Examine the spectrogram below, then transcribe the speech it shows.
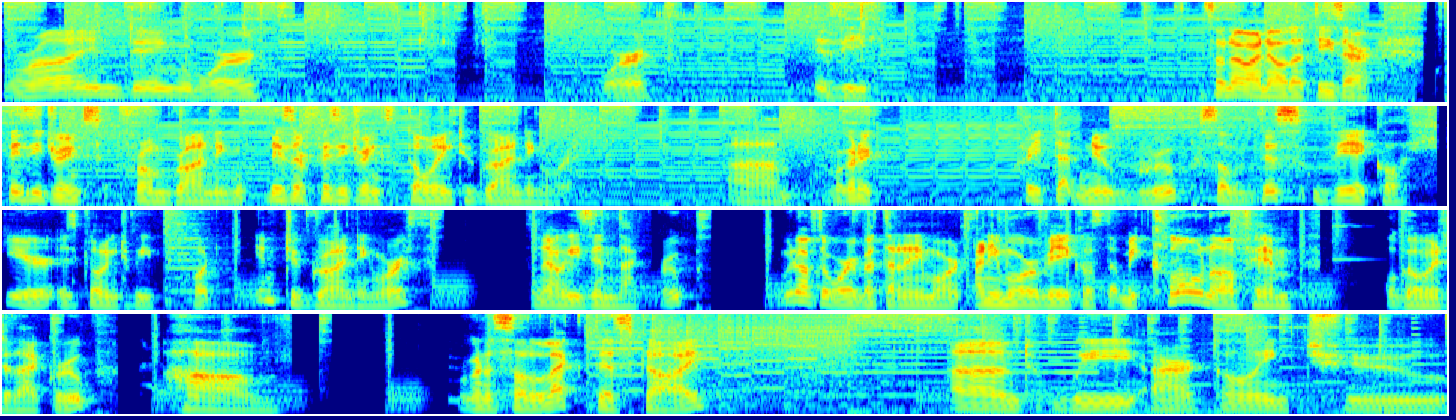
grinding worth worth fizzy. So now I know that these are fizzy drinks from grinding. These are fizzy drinks going to grinding worth. Um, we're going to create that new group. So this vehicle here is going to be put into grinding worth. So now he's in that group. We don't have to worry about that anymore. Any more vehicles that we clone off him will go into that group. Um, we're going to select this guy and we are going to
